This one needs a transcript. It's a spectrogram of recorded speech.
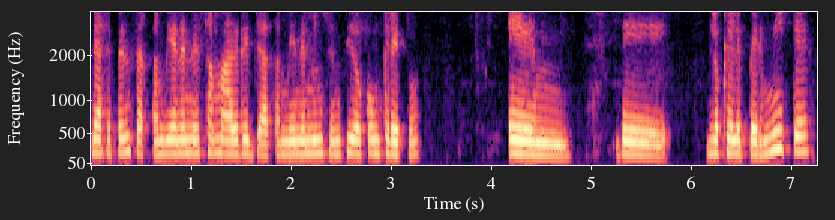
me hace pensar también en esa madre ya también en un sentido concreto, Em, de lo que le permite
